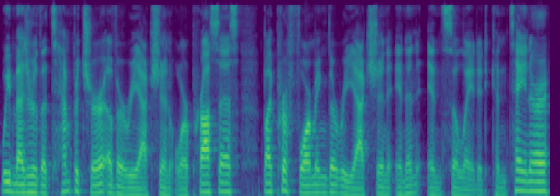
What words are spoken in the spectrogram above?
we measure the temperature of a reaction or process by performing the reaction in an insulated container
